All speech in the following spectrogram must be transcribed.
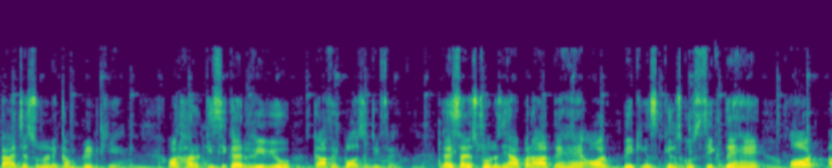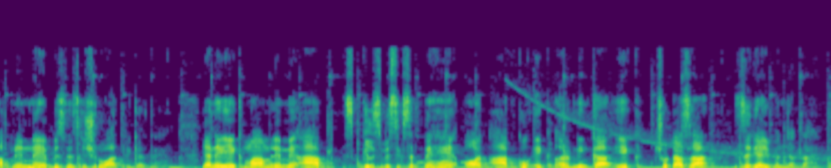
बैचेस उन्होंने कंप्लीट किए हैं। और हर किसी का रिव्यू काफ़ी पॉजिटिव है। कई सारे स्टूडेंट्स यहाँ पर आते हैं और बेकिंग स्किल्स को सीखते हैं और अपने नए बिज़नेस की शुरुआत भी करते हैं। यानी एक मामले में आप स्किल्स भी सीख सकते हैं और आपको एक अर्निंग का एक छोटा सा ज़रिया भी बन जाता है।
